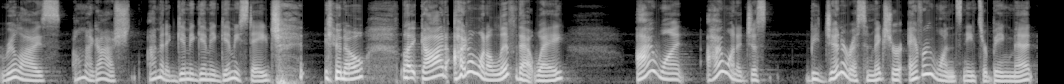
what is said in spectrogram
realize, oh my gosh, I'm in a gimme, gimme, gimme stage. you know, like God, I don't want to live that way. I want, I want to just be generous and make sure everyone's needs are being met.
